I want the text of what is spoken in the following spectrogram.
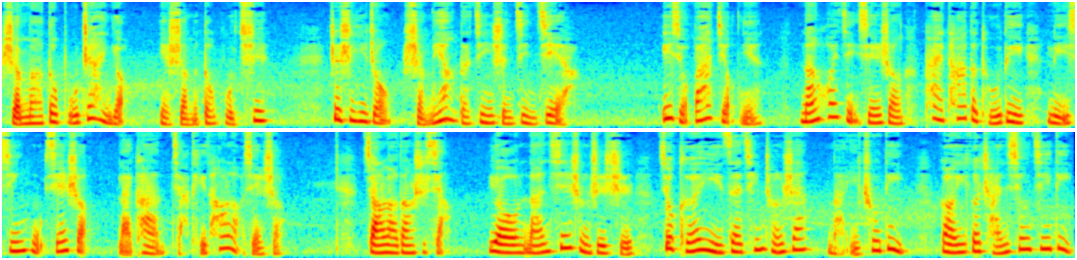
什么都不占有，也什么都不缺。这是一种什么样的精神境界啊？一九八九年，南怀瑾先生派他的徒弟李兴武先生来看贾提涛老先生。贾老当时想，有南先生支持，就可以在青城山买一处地，搞一个禅修基地。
